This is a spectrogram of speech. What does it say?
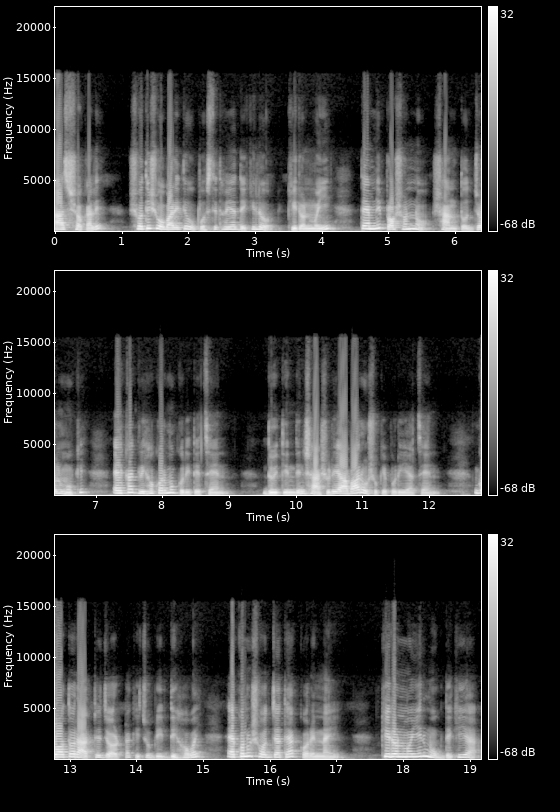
আজ সকালে সতীশ ও বাড়িতে উপস্থিত হইয়া দেখিল, কিরণময়ী তেমনি প্রসন্ন, শান্তোজ্জ্বল মুখে একা গৃহকর্ম করিতেছেন। দুই তিন দিন শাশুড়ি আবার অসুখে পড়িয়াছেন। গত রাত্রে জ্বরটা কিছু বৃদ্ধি হওয়ায় এখনও শয্যা ত্যাগ করেন নাই। কিরণময়ীর মুখ দেখিয়া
